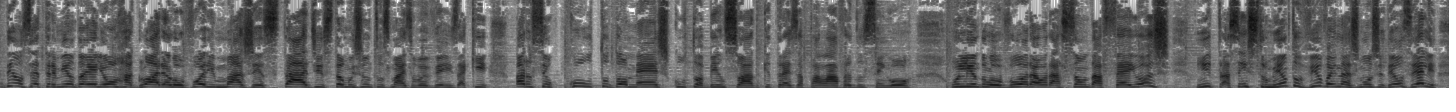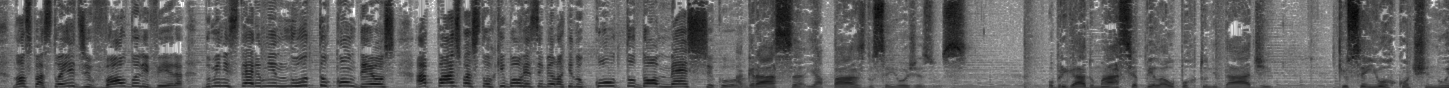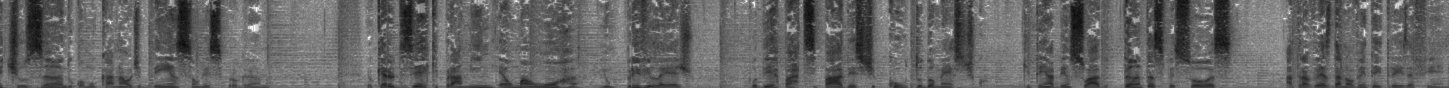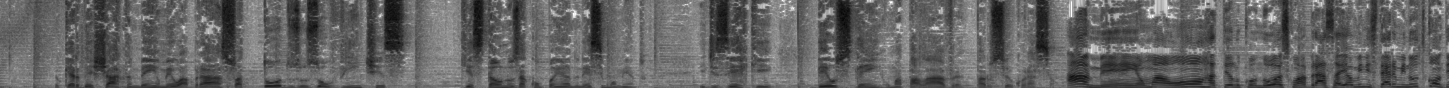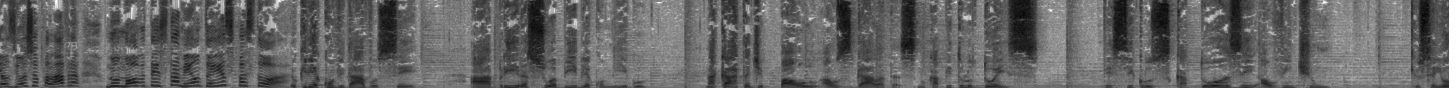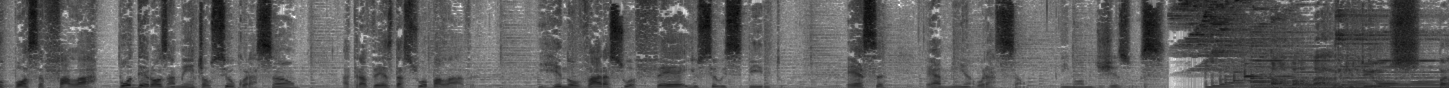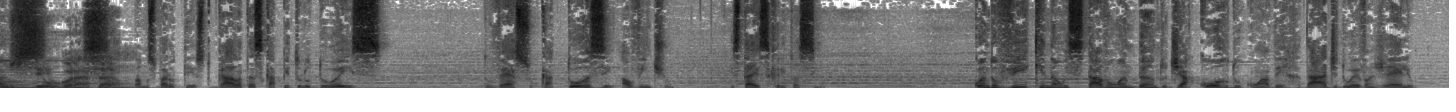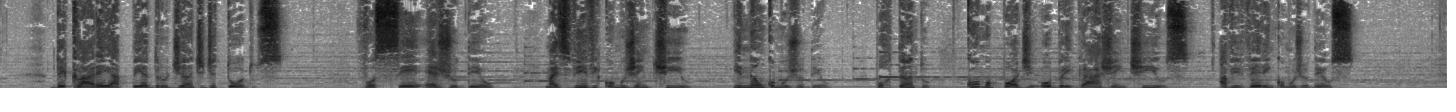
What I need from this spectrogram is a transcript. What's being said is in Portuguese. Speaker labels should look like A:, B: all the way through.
A: Deus é tremendo, a Ele honra, glória, louvor e majestade. Estamos juntos mais uma vez aqui para o seu culto doméstico, culto abençoado que traz a palavra do Senhor. Um lindo louvor, a oração da fé. E hoje, para ser instrumento vivo aí nas mãos de Deus, ele, nosso pastor Edivaldo Oliveira, do Ministério Minuto com Deus. A paz, pastor, que bom recebê-lo aqui no culto doméstico.
B: A graça e a paz do Senhor Jesus. Obrigado, Márcia, pela oportunidade. Que o Senhor continue te usando como canal de bênção nesse programa. Eu quero dizer que para mim é uma honra e um privilégio poder participar deste culto doméstico que tem abençoado tantas pessoas através da 93 FM. Eu quero deixar também o meu abraço a todos os ouvintes que estão nos acompanhando nesse momento e dizer que Deus tem uma palavra para o seu coração.
A: Amém. É uma honra tê-lo conosco. Um abraço aí ao Ministério Minuto com Deus. E hoje a palavra no Novo Testamento, é isso, pastor?
B: Eu queria convidar você a abrir a sua Bíblia comigo na carta de Paulo aos Gálatas, no capítulo 2, versículos 14 ao 21. Que o Senhor possa falar poderosamente ao seu coração através da sua palavra e renovar a sua fé e o seu espírito. Essa é a minha oração, em nome de Jesus.
C: A palavra de Deus para o seu coração.
B: Vamos para o texto. Gálatas capítulo 2, do verso 14 ao 21. Está escrito assim: Quando vi que não estavam andando de acordo com a verdade do evangelho, declarei a Pedro diante de todos: Você é judeu, mas vive como gentio e não como judeu. Portanto, como pode obrigar gentios a viverem como judeus?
